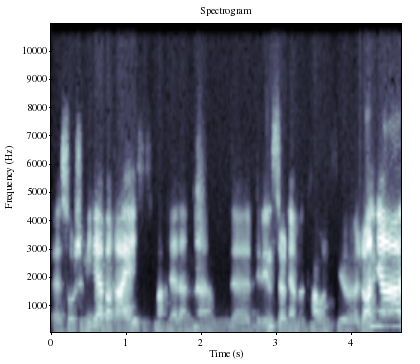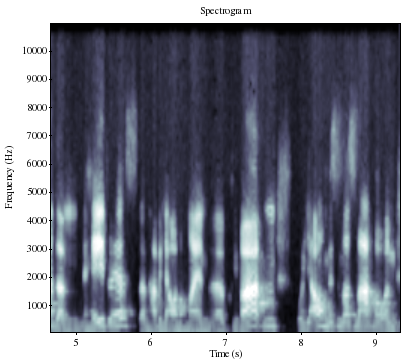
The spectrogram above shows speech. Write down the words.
äh, Social Media Bereich. Ich mache ja dann ähm, äh, den Instagram Account für Lonja, dann Hey Dress, dann habe ich auch noch meinen äh, privaten, wo ich auch ein bisschen was mache und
